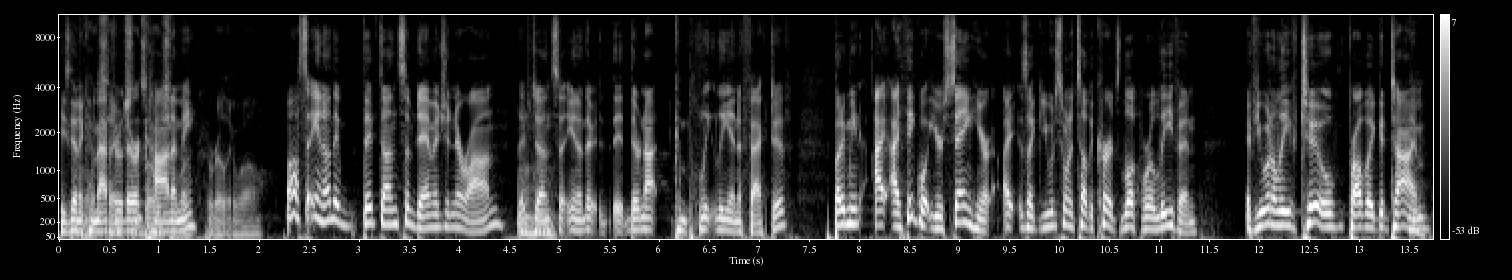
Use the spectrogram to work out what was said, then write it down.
he's going to come after their economy. really well. Well, so you know they they've done some damage in Iran. They've Mm-hmm. done so you know they're they're not completely ineffective. But I mean, I, I think what you're saying here is like you just want to tell the Kurds, look, we're leaving. If you want to leave too, probably a good time.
